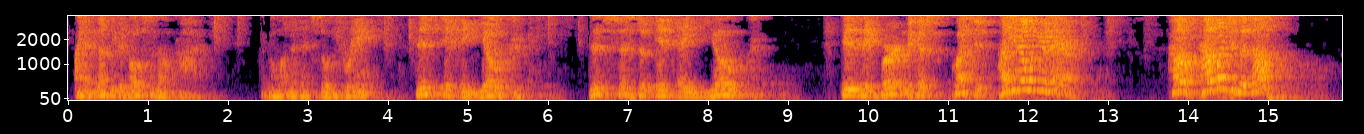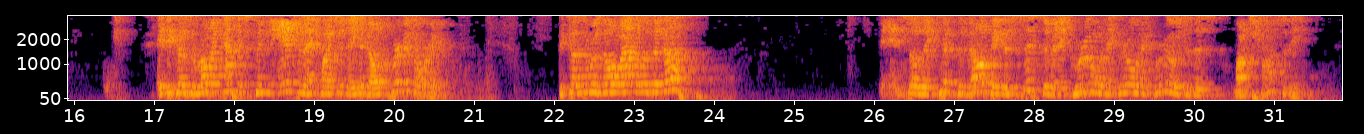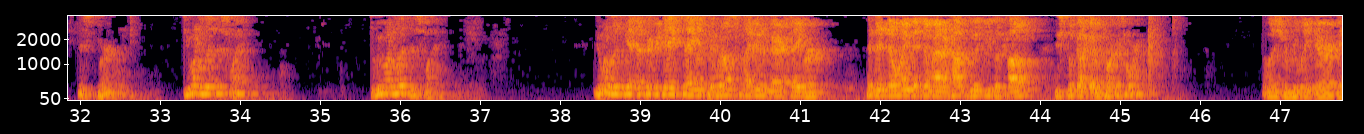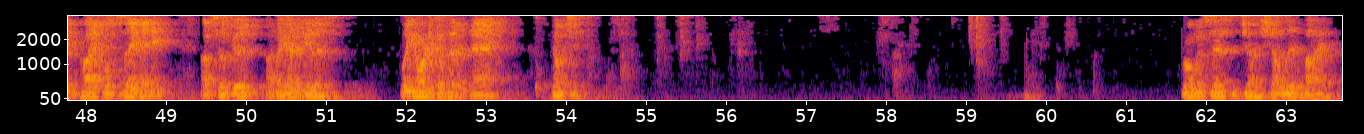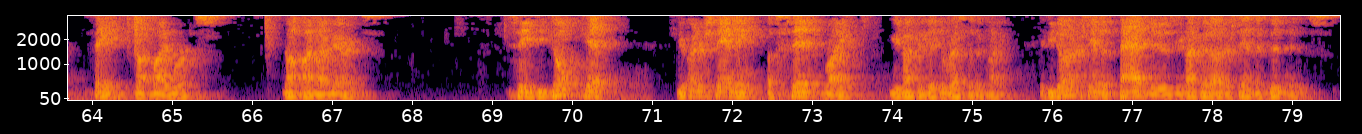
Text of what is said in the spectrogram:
I have nothing to boast about, God. Beloved, that's so freeing. This is a yoke. This system is a yoke. It is a burden because, question, how do you know when you're there? How, how much is enough? And because the Roman Catholics couldn't answer that question, they developed purgatory. Because there was no amount that was enough. And so they kept developing this system, and it grew and it grew and it grew into this monstrosity, this burden. Do you want to live this way? Do we want to live this way? You want to live getting up every day saying, okay, what else can I do to merit favor? And then knowing that no matter how good you become, you still got to go to purgatory? Unless you're really arrogant and prideful and say, hey, I'm so good, I'm not going to of this. Well, you already know better than that, don't you? Romans says the just shall live by faith, not by works, not by my merits. See, if you don't get your understanding of sin right, you're not going to get the rest of it right. If you don't understand the bad news, you're not going to understand the good news.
